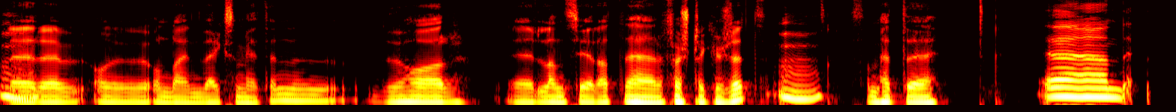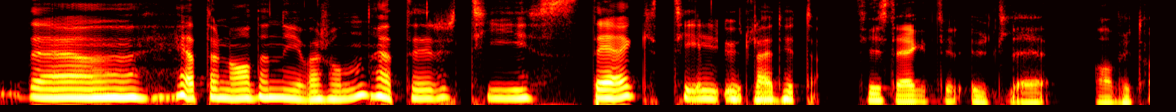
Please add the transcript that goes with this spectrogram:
Mhm. Eller eh, online-virksomheten? Du har lanserat det her første kurset, Mm. som heter Eh, det- Det heter nå, den nye versjonen, heter Ti steg til utleid hytte. Ti steg til utleie av hytta.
